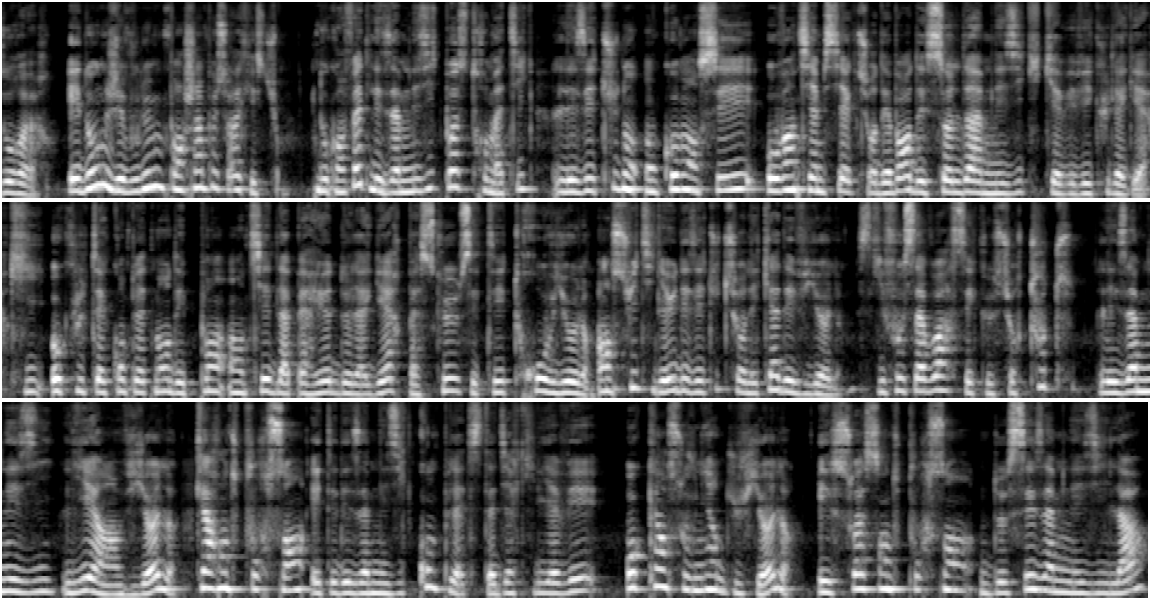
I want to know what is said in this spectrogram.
horreurs. Et donc j'ai voulu me pencher un peu sur la question. Donc en fait les amnésies post-traumatiques, les études ont, commencé au XXe siècle sur d'abord des soldats amnésiques qui avaient vécu la guerre, qui occultaient complètement des pans entiers de la période de la guerre parce que c'était trop violent. Ensuite il y a eu des études sur les cas des viols. Ce qu'il faut savoir c'est que sur toutes les amnésies liées à un viol, 40% étaient des amnésies complètes, c'est-à-dire qu'il y avait aucun souvenir du viol et 60% de ces amnésies-là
